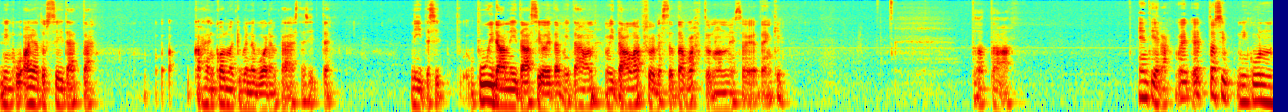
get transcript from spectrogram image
niin kuin ajatus siitä, että 20-30 vuoden päästä sitten niitä sit puidaan niitä asioita, mitä on, mitä on lapsuudessa tapahtunut, niin se on jotenkin tota, en tiedä, tosi niin kuin,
